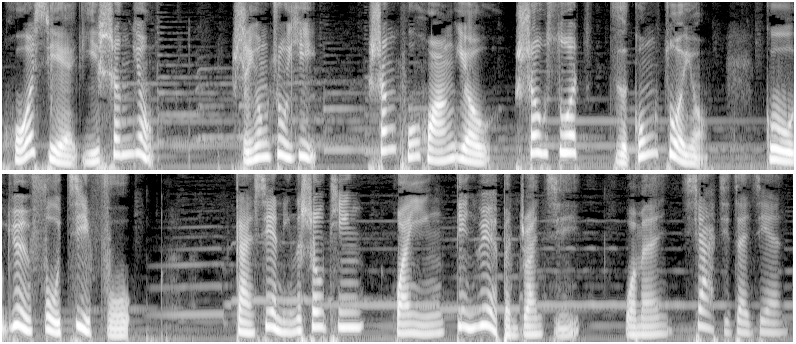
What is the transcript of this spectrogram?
活血宜生用。使用注意：生蒲黄有收缩子宫作用，故孕妇忌服。感谢您的收听，欢迎订阅本专辑，我们下期再见。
